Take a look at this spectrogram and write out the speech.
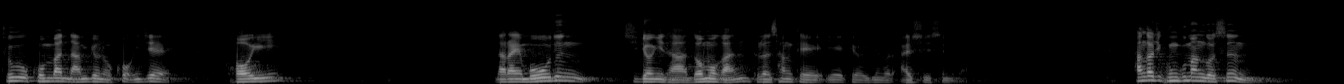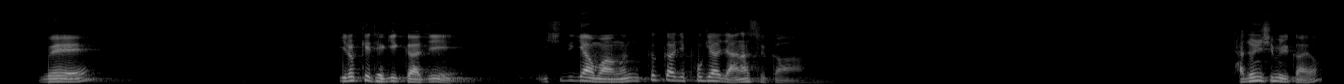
두 곳만 남겨놓고 이제 거의 나라의 모든 지경이 다 넘어간 그런 상태에 되어 있는 걸 알 수 있습니다. 한 가지 궁금한 것은 왜 이렇게 되기까지 이 시드기야 왕은 끝까지 포기하지 않았을까? 자존심일까요?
